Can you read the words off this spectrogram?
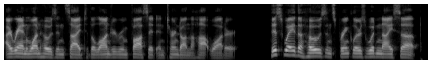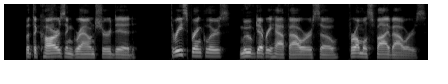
I ran one hose inside to the laundry room faucet and turned on the hot water. This way, the hose and sprinklers wouldn't ice up, but the cars and ground sure did. Three sprinklers, moved every half hour or so, for almost five hours.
